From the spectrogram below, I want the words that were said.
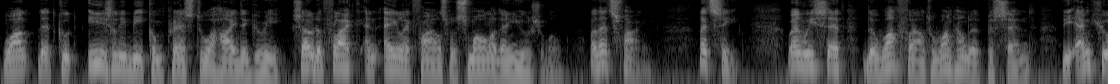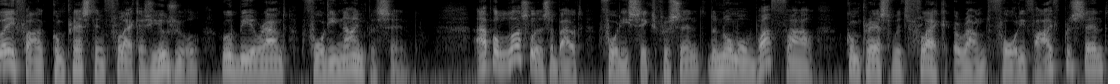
one that could easily be compressed to a high degree, so the FLAC and ALAC files were smaller than usual. But that's fine. Let's see. When we set the WAV file to 100%, the MQA file compressed in FLAC as usual will be around 49%. Apple lossless about 46%, the normal WAV file compressed with FLAC around 45%,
